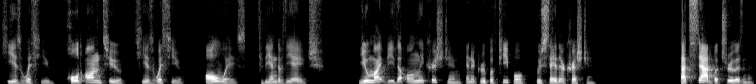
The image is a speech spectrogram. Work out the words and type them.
he is with you. Hold on to he is with you always to the end of the age. You might be the only Christian in a group of people who say they're Christian. That's sad but true, isn't it?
